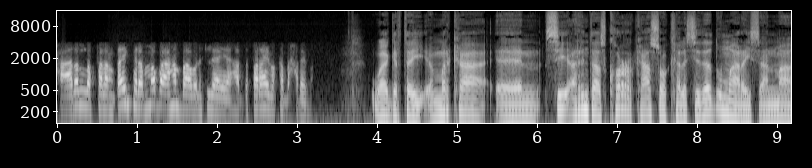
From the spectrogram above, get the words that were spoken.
xaalad la falanqeyn kara maba ahan baaban is leeyahay hadda farahayba ka baxdayba waa gartay marka si arrintaas korarkaasoo kale sideed u maaraysaan ma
